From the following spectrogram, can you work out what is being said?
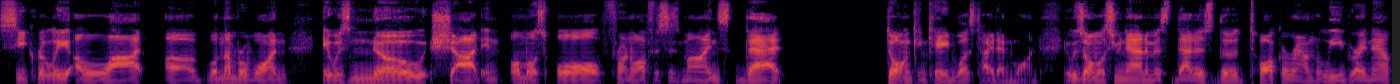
secretly a lot of, well, number one, it was no shot in almost all front offices' minds that Dalton Kincaid was tight end one. It was almost unanimous. That is the talk around the league right now.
